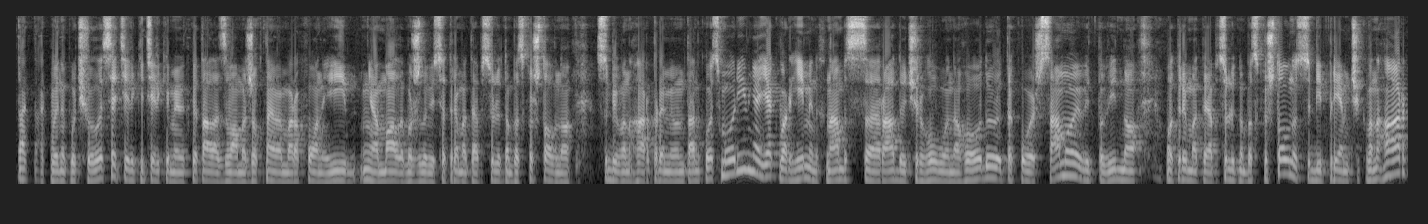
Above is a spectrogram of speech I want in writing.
Так, так, ви не почулися. Тільки-тільки ми відкатали з вами жовтневий марафон і е, мали можливість отримати абсолютно безкоштовно собі в ангар преміум танк 8 рівня. Як Wargaming нам з радою черговою нагодою, такою ж самою, відповідно, отримати абсолютно безкоштовно собі прямчик в ангар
